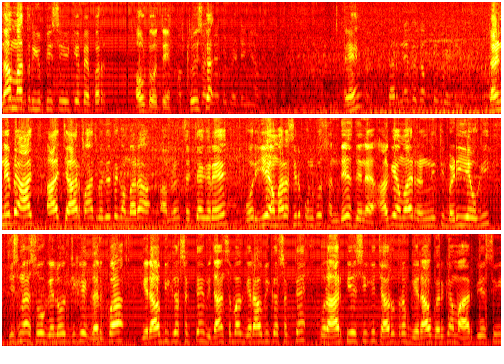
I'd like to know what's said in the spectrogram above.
नाम मात्र यूपीएससी के पेपर आउट होते। हैं तो इसका हैं? धरने पे आज आज चार पाँच बजे तक हमारा आमरण सत्याग्रह है और ये हमारा सिर्फ़ उनको संदेश देना है। आगे हमारी रणनीति बड़ी ये होगी जिसमें अशोक गहलोत जी के घर का घेराव भी कर सकते हैं विधानसभा घेराव भी कर सकते हैं और आरपीएससी के चारों तरफ़ घेराव करके हम आरपीएससी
